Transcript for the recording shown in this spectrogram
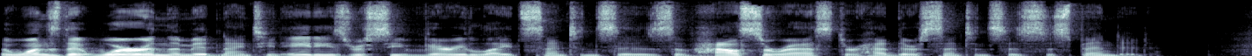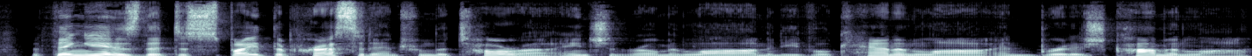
The ones that were in the mid 1980s received very light sentences of house arrest or had their sentences suspended. The thing is that despite the precedent from the Torah, ancient Roman law, medieval canon law, and British common law,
